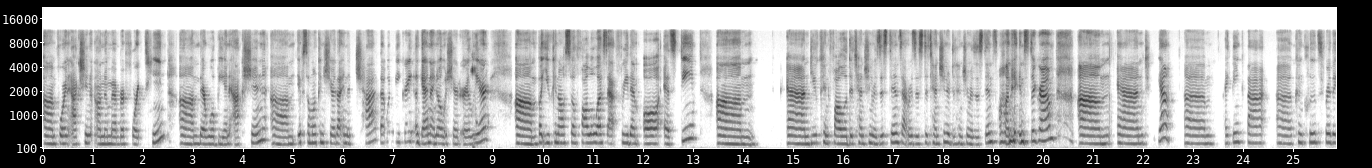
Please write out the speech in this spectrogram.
um, for an action on November 14th. Um, there will be an action. Um, if someone can share that in the chat, that would be great. Again, I know it was shared earlier, but you can also follow us at Free Them All SD. And you can follow Detention Resistance at Resist Detention or Detention Resistance on Instagram. Um, and yeah, um, I think that uh, concludes for the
